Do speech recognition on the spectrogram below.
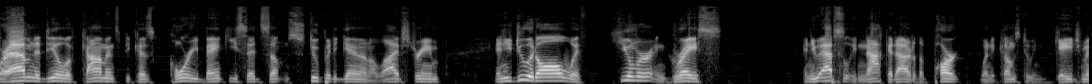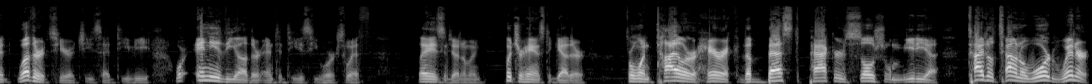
or having to deal with comments because Corey Behnke said something stupid again on a live stream, and you do it all with humor and grace, and you absolutely knock it out of the park when it comes to engagement, whether it's here at Cheesehead TV or any of the other entities he works with. Ladies and gentlemen, put your hands together for one Tyler Herrick, the best Packers social media Titletown Award winner.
